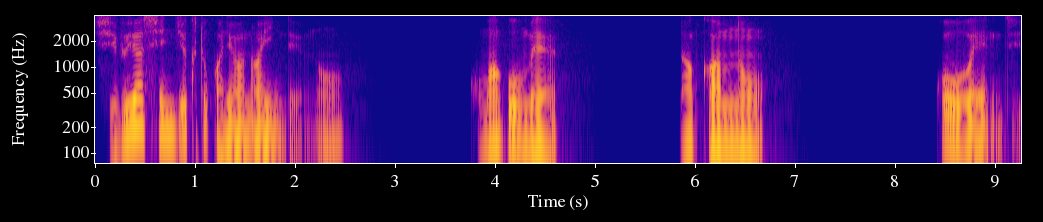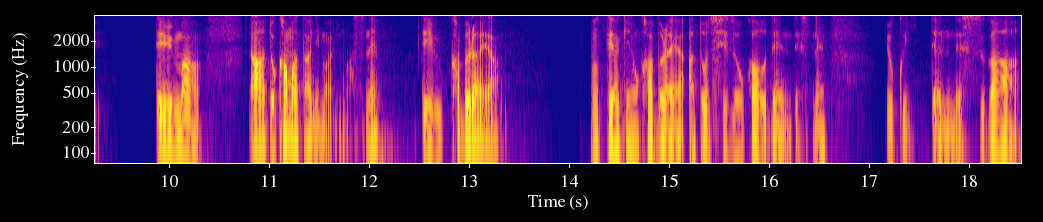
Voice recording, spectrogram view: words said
渋谷、新宿とかにはないんだよな。駒込、中野、高円寺っていう、まあ、ああと蒲田にもありますね。っていう、かぶら屋、もつ焼きのかぶら屋、あと静岡おでんですね。よく行ってんですが、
